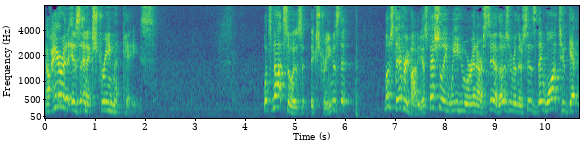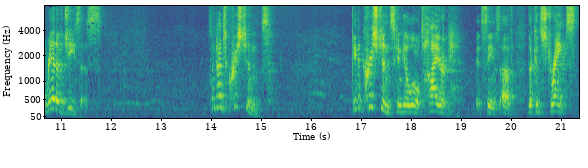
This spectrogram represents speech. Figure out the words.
Now, Herod is an extreme case. What's not so as extreme is that most everybody, especially we who are in our sin, those who are in their sins, they want to get rid of Jesus. Sometimes Christians, even Christians can get a little tired, it seems, of the constraints,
